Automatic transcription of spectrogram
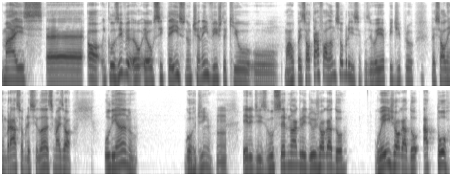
Mas, é, ó, inclusive eu, eu citei isso, não tinha nem visto aqui o, o. Mas o pessoal tá falando sobre isso, inclusive. Eu ia pedir pro pessoal lembrar sobre esse lance, mas, ó, o Liano, gordinho, Hum. ele diz: Luceiro não agrediu o jogador. O ex-jogador, ator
